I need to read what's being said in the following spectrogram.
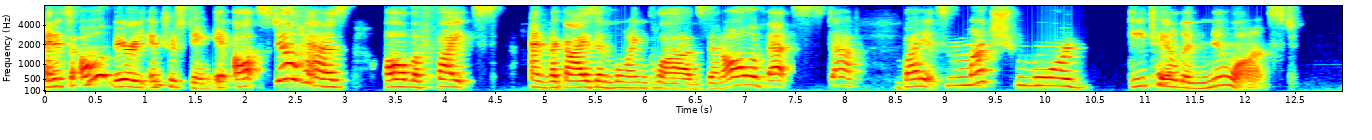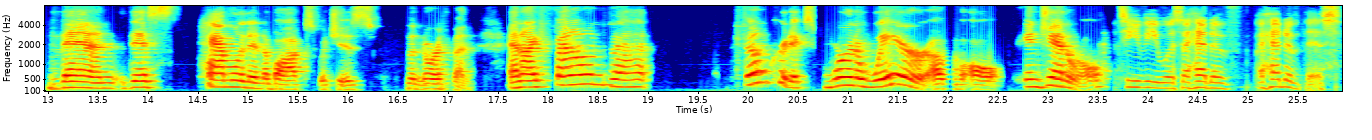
and it's all very interesting. It all still has all the fights and the guys in loincloths and all of that stuff, but it's much more detailed and nuanced than this Hamlet in a box, which is the Northman. And I found that film critics weren't aware of all in general. TV was ahead of ahead of this.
